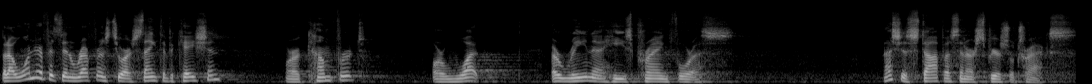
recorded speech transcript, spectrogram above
But I wonder if it's in reference to our sanctification or our comfort or what arena He's praying for us. That should stop us in our spiritual tracks.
